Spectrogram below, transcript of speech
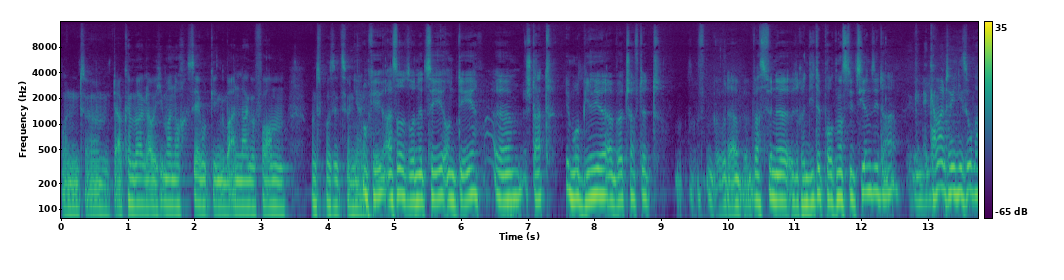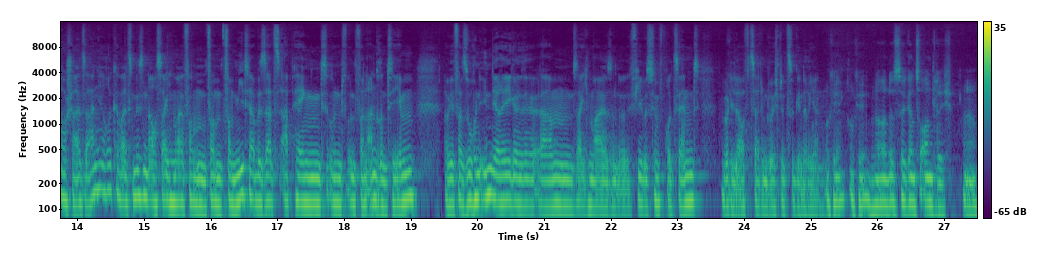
Und ähm, da können wir, glaube ich, immer noch sehr gut gegenüber Anlageformen uns positionieren. Okay, also so eine C und D äh, Stadt Immobilie erwirtschaftet oder was für eine Rendite prognostizieren Sie da? Kann man natürlich nicht so pauschal sagen, Herr Rücker, weil es müssen auch, sage ich mal, vom, vom, vom Mieterbesatz abhängt und, und von anderen Themen. Aber wir versuchen in der Regel, ähm, sage ich mal, so eine vier bis fünf Prozent über die Laufzeit im Durchschnitt zu generieren. Okay, okay, ja, das ist ja ganz ordentlich. Ja.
